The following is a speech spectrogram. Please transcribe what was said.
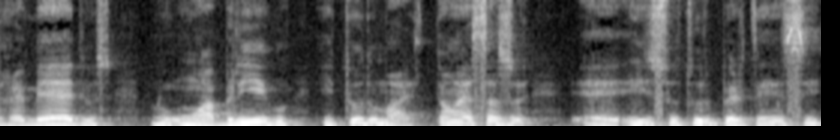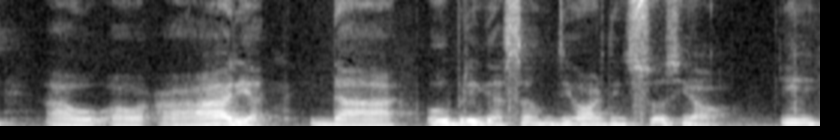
remédios, um abrigo e tudo mais. Então, essas, é, isso tudo pertence ao, ao, à área da obrigação de ordem social. E,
